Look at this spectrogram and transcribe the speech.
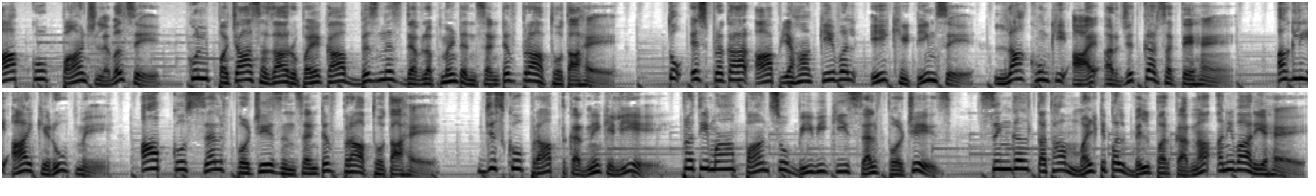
आपको पाँच लेवल से कुल पचास हज़ार रूपए का बिज़नेस डेवलपमेंट इंसेंटिव प्राप्त होता है। तो इस प्रकार आप यहाँ केवल एक ही टीम से लाखों की आय अर्जित कर सकते हैं। अगली आय के रूप में आपको सेल्फ परचेज इंसेंटिव प्राप्त होता है, जिसको प्राप्त करने के लिए प्रति माह 500 बीवी की सेल्फ परचेज सिंगल तथा मल्टीपल बिल पर करना अनिवार्य है।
